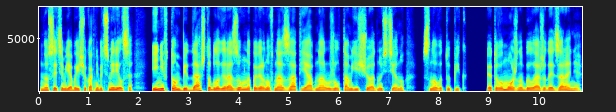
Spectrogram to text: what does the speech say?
Но с этим я бы еще как-нибудь смирился. И не в том беда, что благоразумно повернув назад, я обнаружил там еще одну стену. Снова тупик. Этого можно было ожидать заранее.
